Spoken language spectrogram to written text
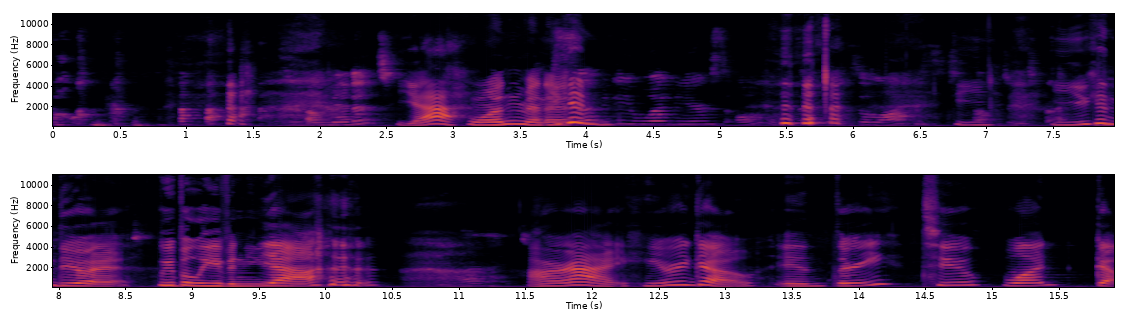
a minute? Yeah. One You minute. can 71 years old. That's a lot of You- stuff you can do it. We believe in you. Yeah. Alright. All right, here we go. In three, two, one, go.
